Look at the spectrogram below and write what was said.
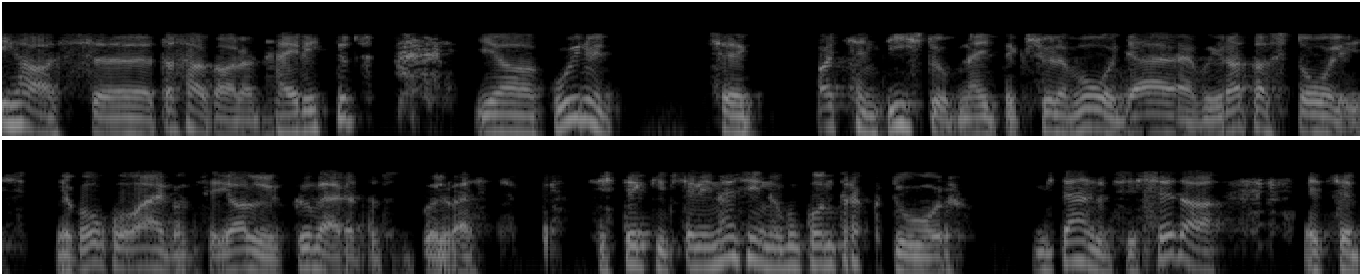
lihas tasakaal on häiritud ja kui nüüd see patsient istub näiteks üle voodi ääre või ratastoolis ja kogu aeg on see jalg kõverdatud põlvest, siis tekib selline asi nagu kontraktuur mis tähendab siis seda, et see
